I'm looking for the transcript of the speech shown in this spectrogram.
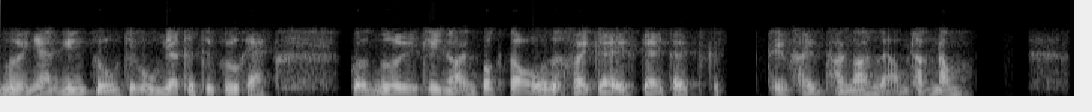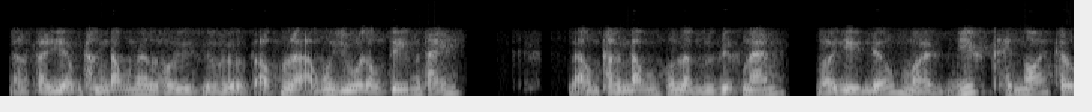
người nhà nghiên cứu thì cũng giải thích theo kiểu khác. Có người thì nói quốc tổ thì phải kể kể tới thì phải phải nói là ông thần nông. Là tại vì ông thần nông đó hồi- ông là ông vua đầu tiên nó thấy là ông thần nông cũng là người Việt Nam. Bởi vì nếu mà viết hay nói theo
